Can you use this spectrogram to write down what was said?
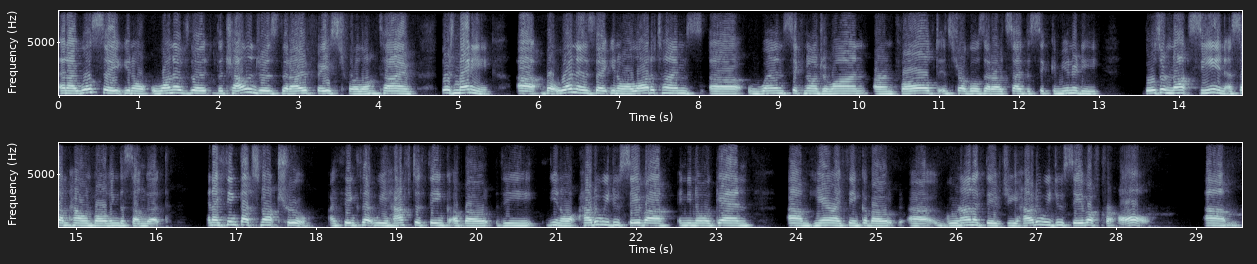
and i will say you know one of the the challenges that i've faced for a long time there's many Uh, but one is that, you know, a lot of times uh, when Sikh Naujawan are involved in struggles that are outside the Sikh community, those are not seen as somehow involving the Sangat. And I think that's not true. I think that we have to think about the, you know, how do we do seva? And, you know, again, um, here I think about uh, Guru Nanak Dev Ji, how do we do seva for all? Um,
